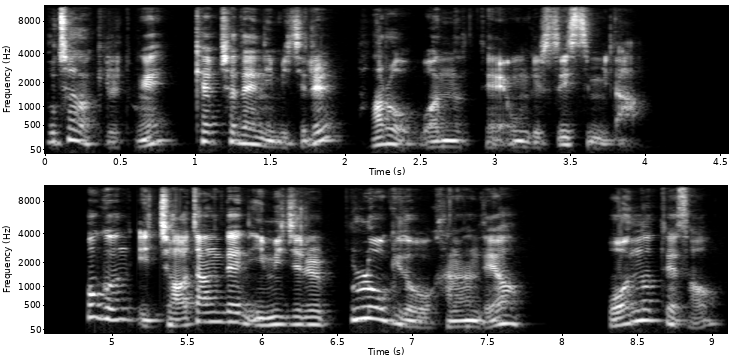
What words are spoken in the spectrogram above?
붙여넣기를 통해 캡처된 이미지를 바로 원노트에 옮길 수 있습니다. 혹은 이 저장된 이미지를 불러오기도 가능한데요. 원노트에서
